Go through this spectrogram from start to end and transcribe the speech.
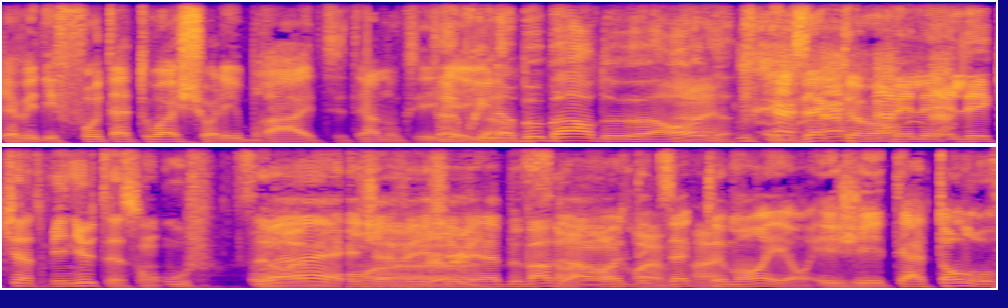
J'avais des faux tatouages sur les bras, etc. Donc, T'as pris un- la beubare de Harold Exactement. Mais les, les 4 minutes, elles sont ouf. Ouais, vraiment, j'avais, euh, j'avais la beubare c'est de Harold, exactement. Et, et j'ai été attendre au,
